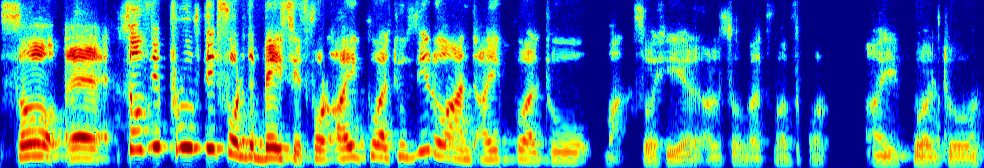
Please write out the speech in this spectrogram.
so uh, so we proved it for the basis for i equal to zero and i equal to one. So here also that was for i equal to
